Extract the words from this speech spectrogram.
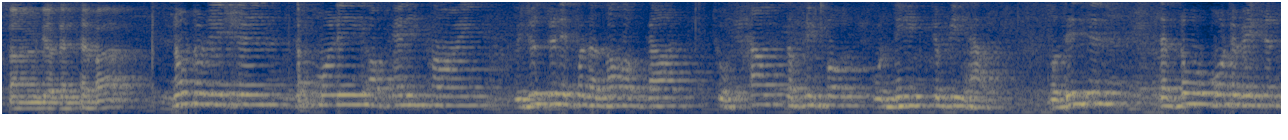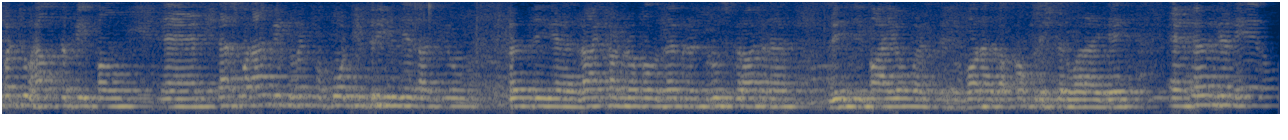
Sonam Gelden Sherpa No donations, no money of any kind. We just did it for the love of God to help the people who need to be helped. So this is, there's no motivation but to help the people. And that's what I've been doing for 43 years as you heard the uh, Right Honorable Reverend Bruce Grodner read the bio and what I've accomplished and what I did. And Urgen here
